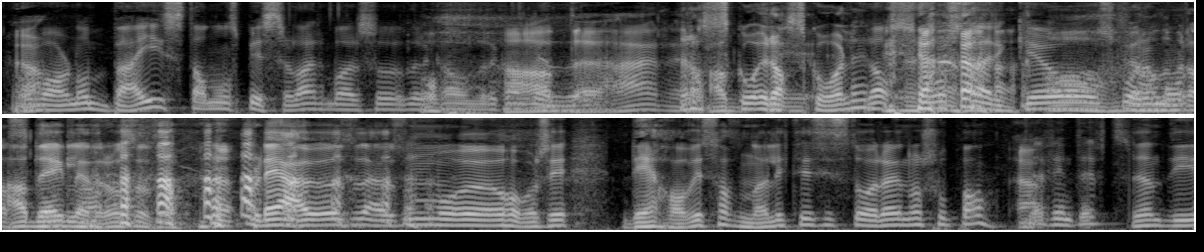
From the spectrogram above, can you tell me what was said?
Det var noen beist av noen spisser der, bare så dere kan, dere kan Ja, det her Raske og raske òg, eller? Raske og sterke og skåre ja, mål. Ja, det gleder oss. Også. For det er, jo, det er jo som uh, Håvard sier, det har vi savna litt de siste åra i norsk fotball. Definitivt. Den, de,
